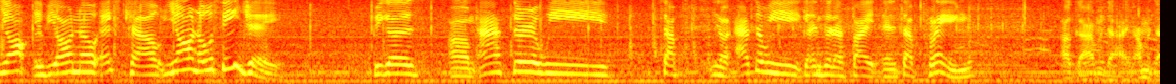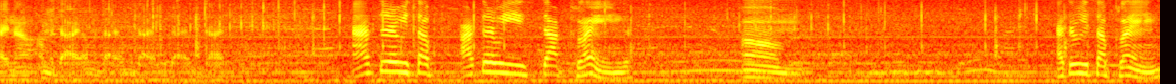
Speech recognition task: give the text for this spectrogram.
Y'all, if y'all know XCal, y'all know CJ. Because um, after we stop, you know, after we get into the fight and stop playing, oh god, I'm gonna die. I'm gonna die now. I'm gonna die. I'm gonna die. I'm gonna die. I'm gonna die. I'm gonna die after we stopped after we stopped playing um after we stopped playing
